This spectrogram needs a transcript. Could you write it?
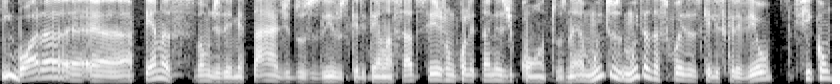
embora é, é, apenas, vamos dizer, metade dos livros que ele tenha lançado sejam coletâneas de contos. Né? Muitos, muitas das coisas que ele escreveu ficam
